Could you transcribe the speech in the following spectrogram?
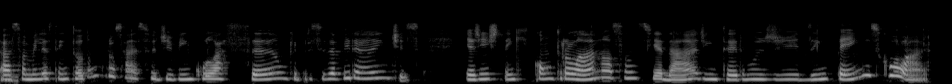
as famílias têm todo um processo de vinculação que precisa vir antes. E a gente tem que controlar a nossa ansiedade em termos de desempenho escolar.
